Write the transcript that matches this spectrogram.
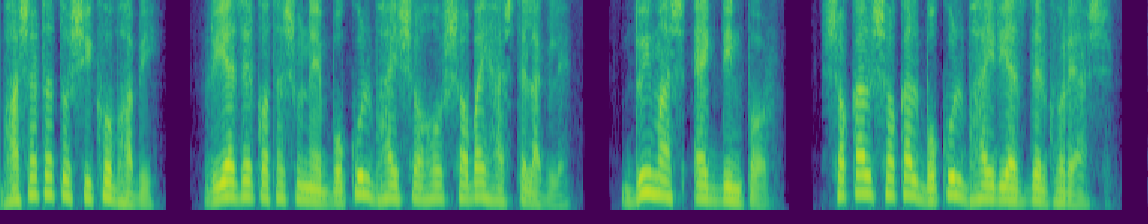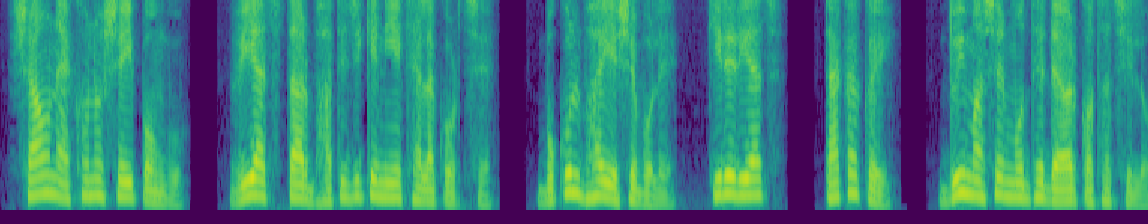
ভাষাটা তো শিখো ভাবি। রিয়াজের কথা শুনে বকুল ভাই সহ সবাই হাসতে লাগলে। দুই মাস একদিন পর। সকাল সকাল বকুল ভাই রিয়াজদের ঘরে আসে। শাওন এখনও সেই পঙ্গু। রিয়াজ তার ভাতিজিকে নিয়ে খেলা করছে। বকুল ভাই এসে বলে, কিরে রিয়াজ, টাকা কই? দুই মাসের মধ্যে দেওয়ার কথা ছিল।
